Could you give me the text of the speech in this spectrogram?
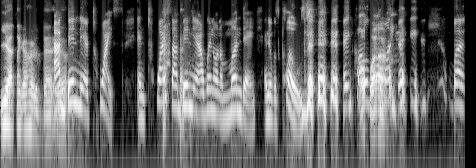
yeah, I think I heard of that. I've been there twice. And twice I've been there, I went on a Monday and it was closed. they closed on wow. Monday. but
